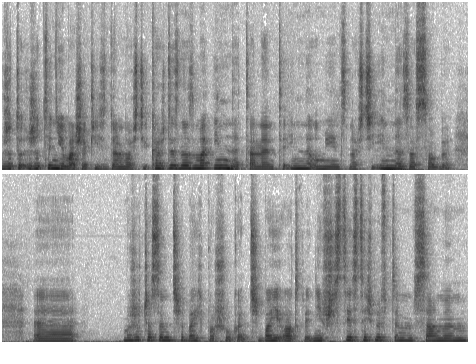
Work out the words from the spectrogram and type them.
że, to, że ty nie masz jakiejś zdolności. Każdy z nas ma inne talenty, inne umiejętności, inne zasoby. E, może czasem trzeba ich poszukać, trzeba je odkryć. Nie wszyscy jesteśmy w tym samym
